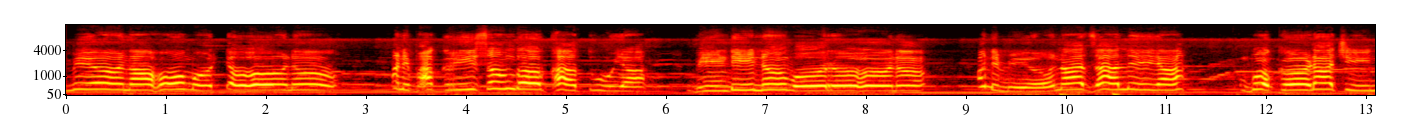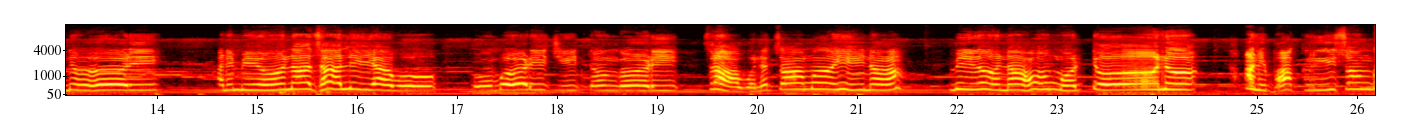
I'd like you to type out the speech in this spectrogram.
मिळना हो मटण आणि भाकरी संग खातूया भेंडीन वरण. आणि मिळना झालीया बोकडाची नळी. आणि मिळना झालिया वो कोंबडीची तंगडी. श्रावणचा महिना मिळना हो मटण आणि भाकरी संग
